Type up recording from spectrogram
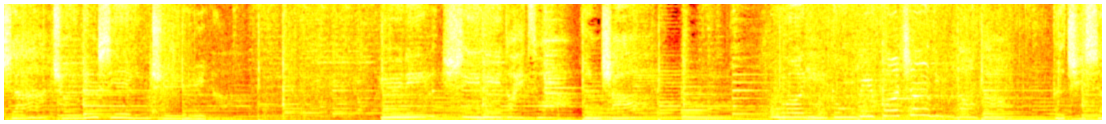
下窗棂斜映枝桠，与你席地对坐饮茶。我以工笔画成你牢牢的记下，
